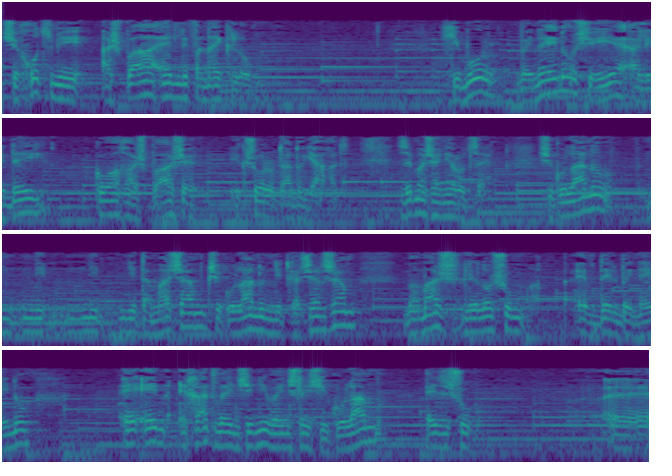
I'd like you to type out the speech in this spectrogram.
שחוץ מהשפעה אין לפניי כלום. חיבור בינינו שיהיה על ידי כוח ההשפעה שיקשור אותנו יחד. זה מה שאני רוצה, שכולנו נטמע שם, כשכולנו נתקשר שם, ממש ללא שום הבדל בינינו. אין אחד ואין שני ואין שלישי, כולם איזשהו אה,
